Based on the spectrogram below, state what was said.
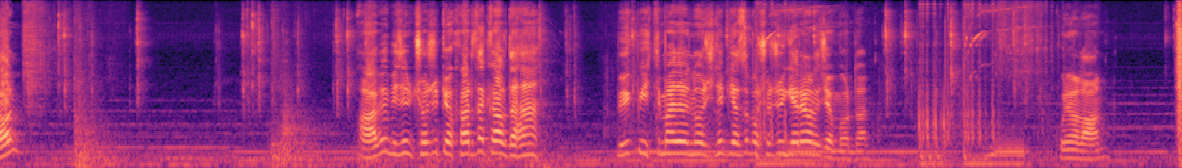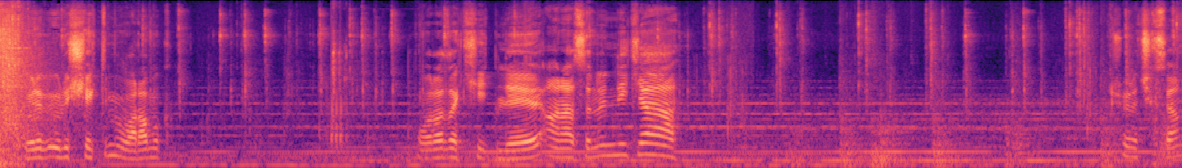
Lan? Abi bizim çocuk yukarıda kaldı ha. Büyük bir ihtimalle nojlip yazıp o çocuğu geri alacağım oradan. Bu ne lan? Böyle bir ölüş şekli mi var amık? Orada kitli anasının nikah. Şöyle çıksam.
